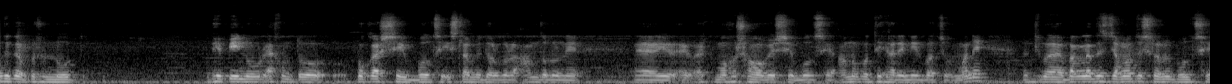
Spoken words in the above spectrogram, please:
অধিকার পরিষদ নূর, ভিপি নূর, এখন তো প্রকাশ্যে বলছে ইসলামী দলগুলো আন্দোলনে এক মহাসমাবেশে বলছে আনুপাতিক হারে নির্বাচন। মানে বাংলাদেশ জামাত ইসলামী বলছে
